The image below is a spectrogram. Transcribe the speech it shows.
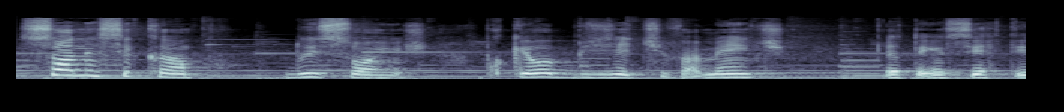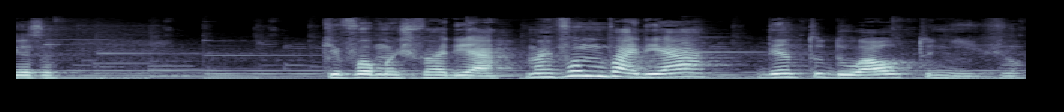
só nesse campo dos sonhos, porque objetivamente eu tenho certeza que vamos variar, mas vamos variar dentro do alto nível.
